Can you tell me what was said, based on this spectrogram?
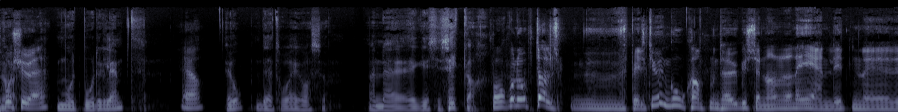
Tror ikke du det? Mot Bodø-Glimt? Ja. Jo, det tror jeg også men eh, jeg er ikke sikker. Håkon Oppdal spilte jo en god kamp mot Haugesund, Han er en liten eh,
